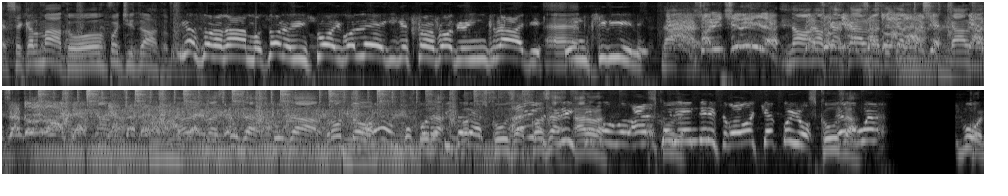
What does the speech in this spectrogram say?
Eh, sei calmato? Un po' agitato. Io sono calmo, sono i suoi colleghi che sono proprio ingrati e incivili. Ah, sono in civile! No, no, ca- calmati, calmati, calmati. Vabbè, ma scusa, scusa, pronto? Scusa, co- scusa, cosa? Allora, scusa. io. Scusa. Co-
